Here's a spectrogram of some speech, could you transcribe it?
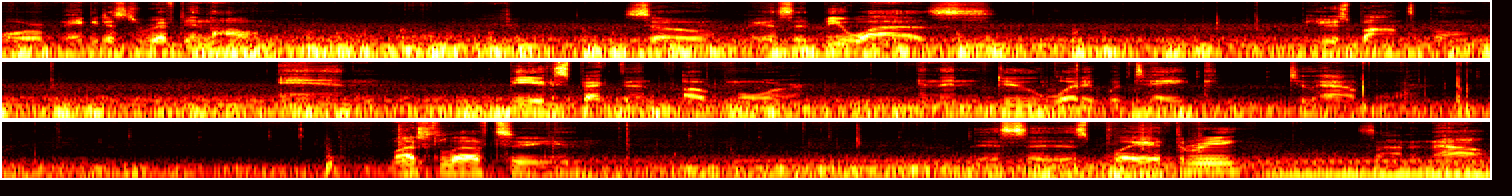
or maybe just a rift in the home. So, like I said, be wise, be responsible, and be expectant of more, and then do what it would take to have more. Much love to you. This is Player 3, signing out.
